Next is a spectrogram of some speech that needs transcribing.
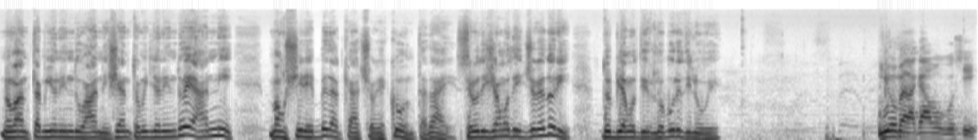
90 milioni in due anni, 100 milioni in due anni, ma uscirebbe dal calcio che conta, dai. Se lo diciamo dei giocatori, dobbiamo dirlo pure di lui. Io me la cavo così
